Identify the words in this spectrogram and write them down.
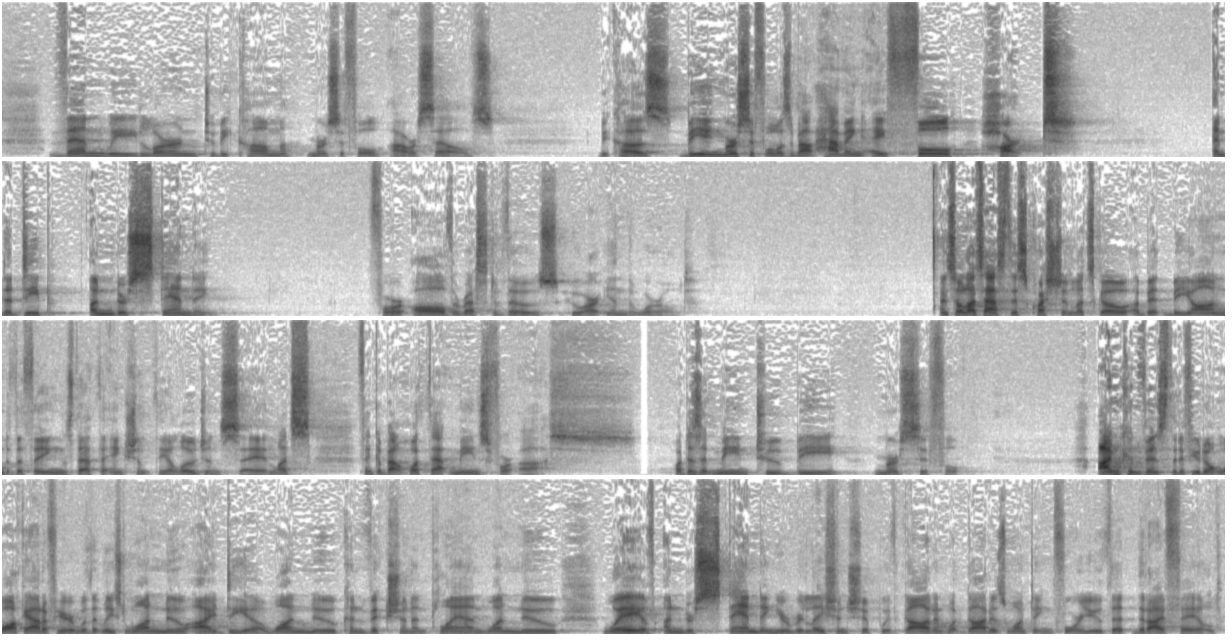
then we learn to become merciful ourselves because being merciful is about having a full heart and a deep understanding for all the rest of those who are in the world. And so let's ask this question. Let's go a bit beyond the things that the ancient theologians say, and let's think about what that means for us. What does it mean to be merciful? I'm convinced that if you don't walk out of here with at least one new idea, one new conviction and plan, one new way of understanding your relationship with God and what God is wanting for you, that, that I've failed.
